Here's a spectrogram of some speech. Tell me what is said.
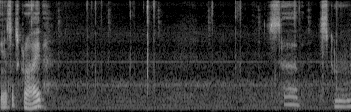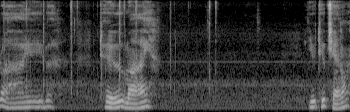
and subscribe. Subscribe to my YouTube channel.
